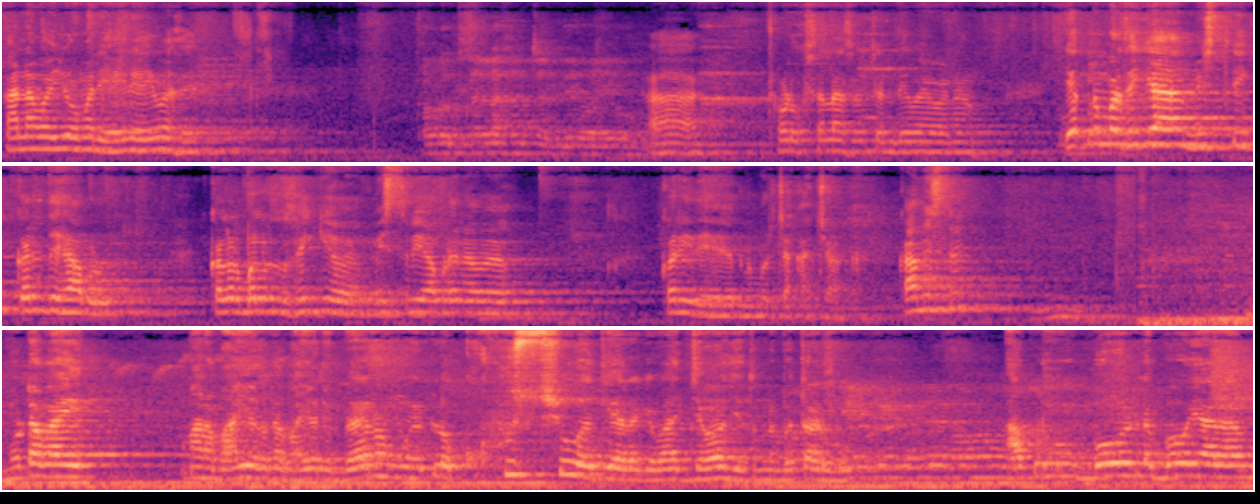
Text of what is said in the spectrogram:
કાનાભાઈ જો અમારી હારે આવ્યા છે. હા, થોડુંક સલાહ સૂચન દેવાય દેવાના એક નંબર થઈ ગયા, મિસ્ત્રી કરી દે આપણું. કલર બલર તો થઈ ગયો હવે. મિસ્ત્રી આપણે હવે કરી દે એક નંબર ચકાચક. કા મિસ્ત્રી? મોટા ભાઈ મારા ભાઈઓ તથા ભાઈઓની બહેનો, હું એટલો ખુશ છું અત્યારે કે વાત જવા દે, તમને બતાડું આપણું બહુ એટલે બહુ યાર આમ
